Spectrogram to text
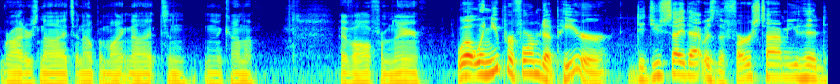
writers' nights and open mic nights, and, and it kind of evolved from there. Well, when you performed up here, did you say that was the first time you had?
